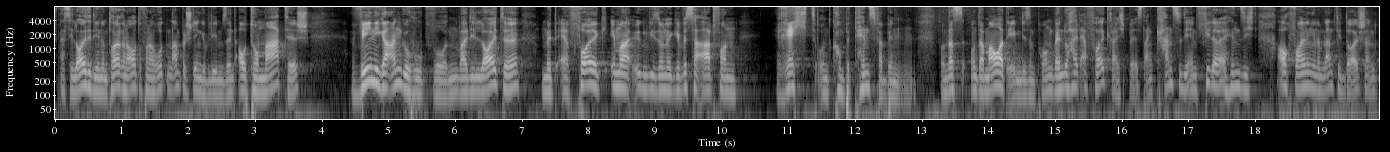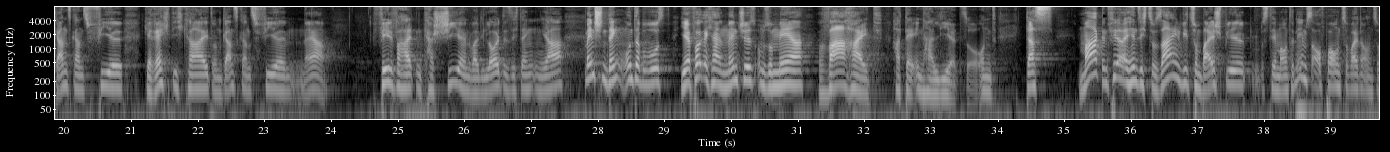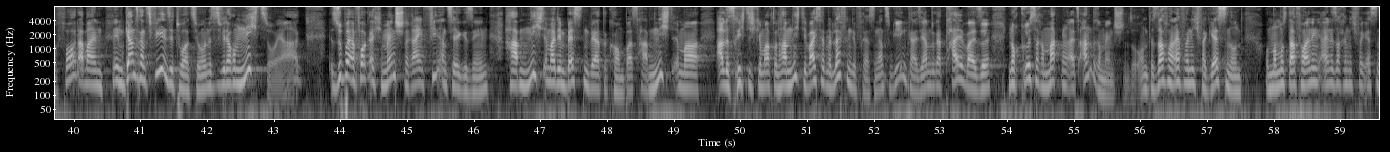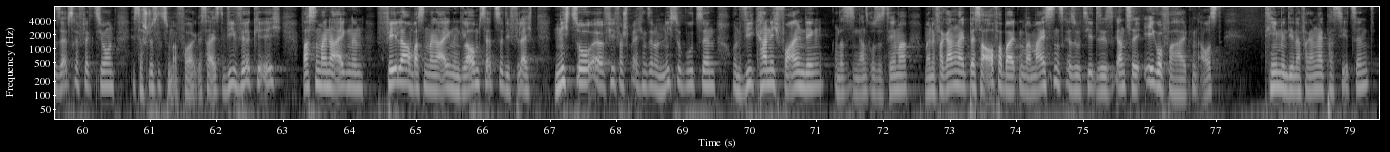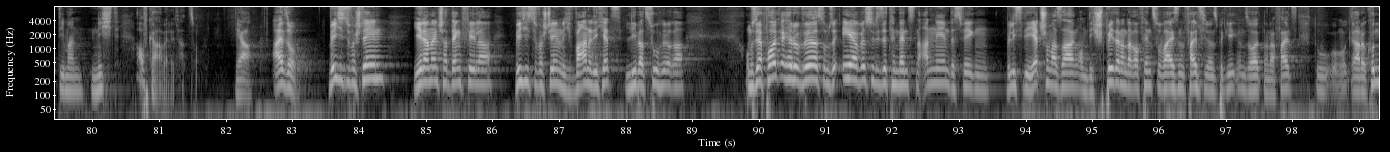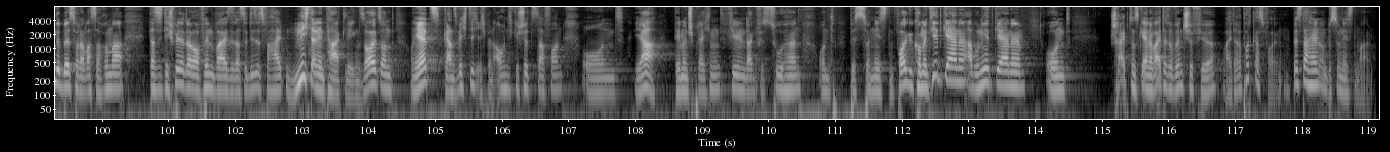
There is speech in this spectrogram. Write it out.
dass die Leute, die in einem teuren Auto von einer roten Ampel stehen geblieben sind, automatisch weniger angehupt wurden, weil die Leute mit Erfolg immer irgendwie so eine gewisse Art von Recht und Kompetenz verbinden. Und das untermauert eben diesen Punkt. Wenn du halt erfolgreich bist, dann kannst du dir in vielerlei Hinsicht, auch vor allen Dingen in einem Land wie Deutschland, ganz, ganz viel Gerechtigkeit und ganz, ganz viel, naja, Fehlverhalten kaschieren, weil die Leute sich denken, ja, Menschen denken unterbewusst, je erfolgreicher ein Mensch ist, umso mehr Wahrheit hat der inhaliert, so. Und das Mag in vielerlei Hinsicht so sein, wie zum Beispiel das Thema Unternehmensaufbau und so weiter und so fort, aber in, in ganz, ganz vielen Situationen ist es wiederum nicht so, ja. Super erfolgreiche Menschen, rein finanziell gesehen, haben nicht immer den besten Wertekompass, haben nicht immer alles richtig gemacht und haben nicht die Weisheit mit Löffeln gefressen. Ganz im Gegenteil, sie haben sogar teilweise noch größere Macken als andere Menschen, so. Und das darf man einfach nicht vergessen und, und man muss da vor allen Dingen eine Sache nicht vergessen, Selbstreflexion ist der Schlüssel zum Erfolg. Das heißt, wie wirke ich, was sind meine eigenen Fehler und was meine eigenen Glaubenssätze, die vielleicht nicht so äh, vielversprechend sind und nicht so gut sind und wie kann ich vor allen Dingen, und das ist ein ganz großes Thema, meine Vergangenheit besser aufarbeiten, weil meistens resultiert dieses ganze Ego-Verhalten aus Themen, die in der Vergangenheit passiert sind, die man nicht aufgearbeitet hat. So. Ja, also, wichtig zu verstehen, jeder Mensch hat Denkfehler, wichtig zu verstehen und ich warne dich jetzt, lieber Zuhörer, Umso erfolgreicher du wirst, umso eher wirst du diese Tendenzen annehmen. Deswegen will ich sie dir jetzt schon mal sagen, um dich später dann darauf hinzuweisen, falls wir uns begegnen sollten oder falls du gerade Kunde bist oder was auch immer, dass ich dich später darauf hinweise, dass du dieses Verhalten nicht an den Tag legen sollst. Und, und jetzt, ganz wichtig, ich bin auch nicht geschützt davon. Und ja, dementsprechend vielen Dank fürs Zuhören und bis zur nächsten Folge. Kommentiert gerne, abonniert gerne und schreibt uns gerne weitere Wünsche für weitere Podcast-Folgen. Bis dahin und bis zum nächsten Mal.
